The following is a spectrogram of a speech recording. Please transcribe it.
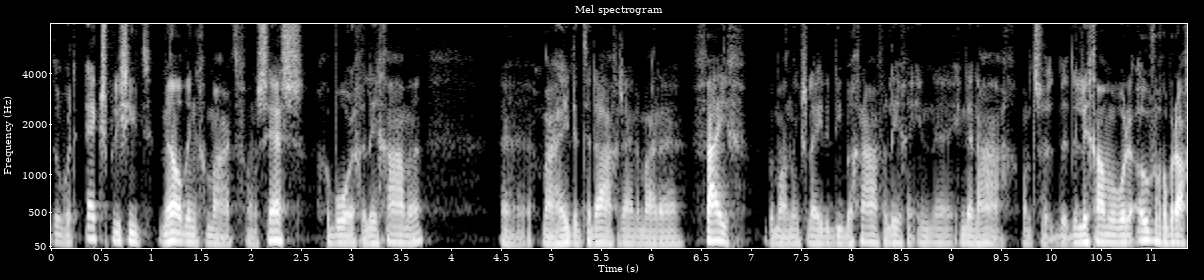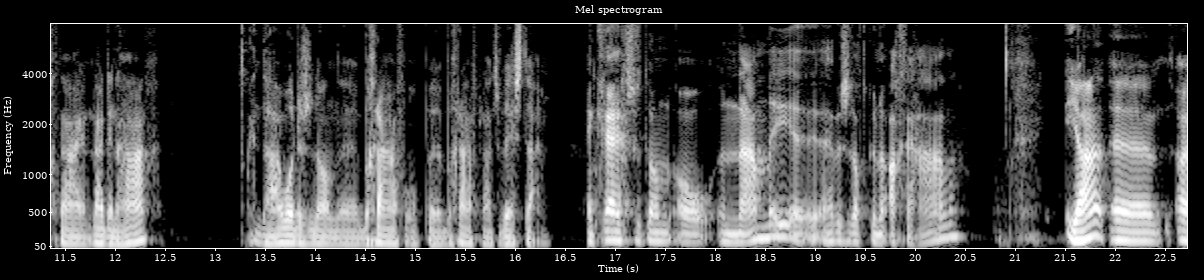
Er wordt expliciet melding gemaakt van zes geborgen lichamen. Eh, maar heden ten dagen zijn er maar vijf bemanningsleden die begraven liggen in, in Den Haag. Want ze, de, de lichamen worden overgebracht naar, naar Den Haag. En daar worden ze dan begraven op begraafplaats Westtuin. En krijgen ze dan al een naam mee? Eh, hebben ze dat kunnen achterhalen? Ja, eh,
